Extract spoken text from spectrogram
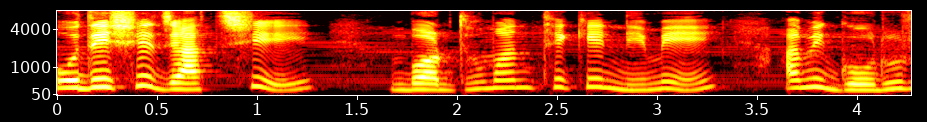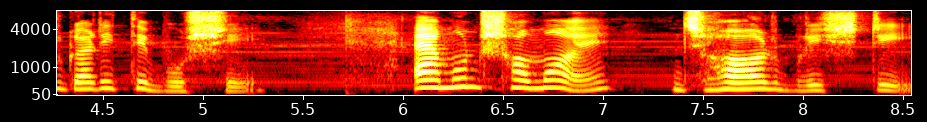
ও দেশে যাচ্ছি বর্ধমান থেকে নেমে আমি গরুর গাড়িতে বসে। এমন সময় ঝড়, বৃষ্টি,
